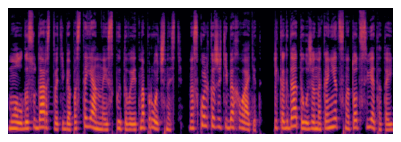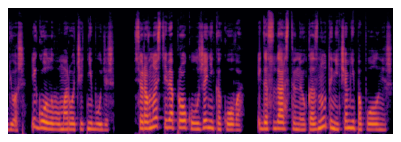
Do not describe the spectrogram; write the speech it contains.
Мол, государство тебя постоянно испытывает на прочность. Насколько же тебя хватит? И когда ты уже наконец на тот свет отойдешь и голову морочить не будешь? Все равно с тебя проку уже никакого. И государственную казну ты ничем не пополнишь.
